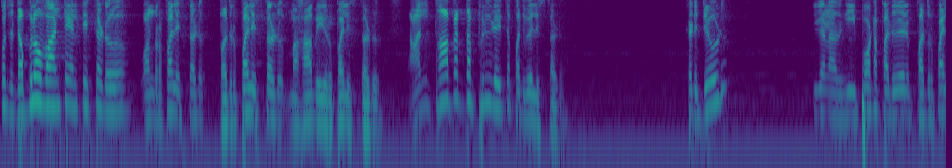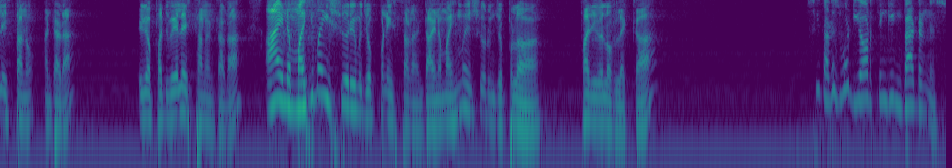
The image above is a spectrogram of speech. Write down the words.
కొంచెం డబ్బులు అవ్వ అంటే ఎంత ఇస్తాడు? వంద రూపాయలు ఇస్తాడు పది రూపాయలు ఇస్తాడు మహా వెయ్యి రూపాయలు ఇస్తాడు. అంతా పెద్ద ప్రియుడు అయితే పదివేలు ఇస్తాడు. కానీ దేవుడు ఇక నాకు ఈ పూట పదివేలు పది రూపాయలు ఇస్తాను అంటాడా? ఇక పదివేలు ఇస్తానంటాడా? ఆయన మహిమ ఐశ్వర్యం చొప్పున ఇస్తాడంట. ఆయన మహిమ ఐశ్వర్యం చొప్పుల పదివేలు ఒక లెక్క. See that is what your thinking pattern is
